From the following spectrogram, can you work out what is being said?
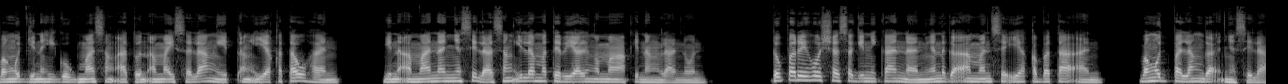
Bangod ginahigugmas ang aton amay sa langit ang iya katawhan, ginaamanan niya sila sang ila material nga mga kinanglanon. Do pareho siya sa ginikanan nga nagaaman sa iya kabataan, bangod palangga niya sila.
